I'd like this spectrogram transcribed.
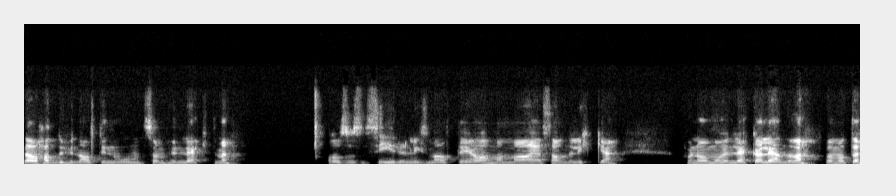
da hadde hun alltid noen som hun lekte med. Og så sier hun liksom alltid 'Å, mamma, jeg savner Lykke'. For nå må hun leke alene, da, på en måte.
